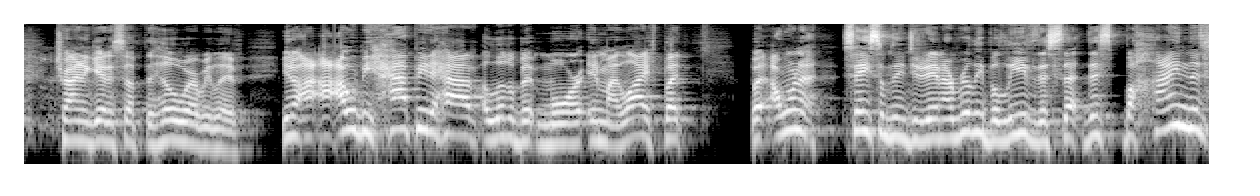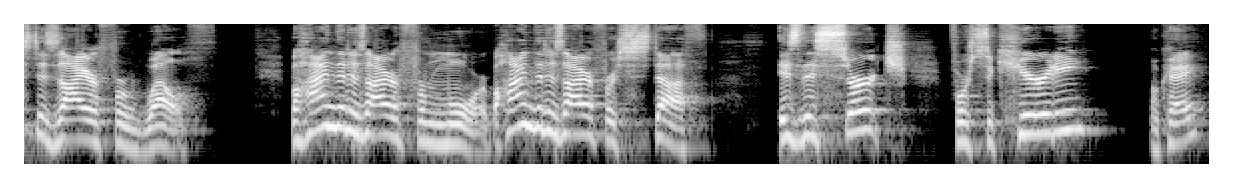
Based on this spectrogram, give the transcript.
trying to get us up the hill where we live. You know, I, I would be happy to have a little bit more in my life, but but I want to say something to you today, and I really believe this, that this behind this desire for wealth, behind the desire for more, behind the desire for stuff, is this search for security, okay?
